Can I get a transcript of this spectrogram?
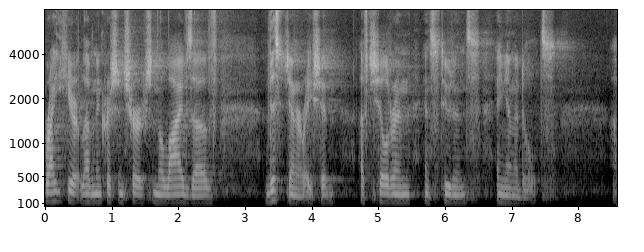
right here at Lebanon Christian Church in the lives of this generation of children and students and young adults. Uh,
